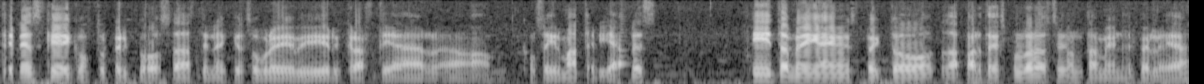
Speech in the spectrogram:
tienes que construir cosas, tienes que sobrevivir, craftear, um, conseguir materiales. Y también hay un aspecto, la parte de exploración, también de pelea.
